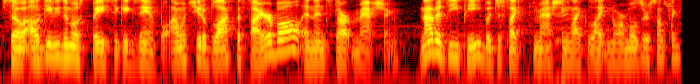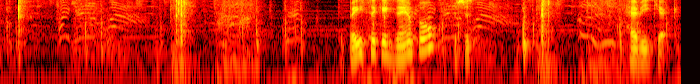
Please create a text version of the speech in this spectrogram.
So I'll give you the most basic example. I want you to block the fireball and then start mashing. Not a DP, but just like mashing like light normals or something. The basic example is just heavy kick.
